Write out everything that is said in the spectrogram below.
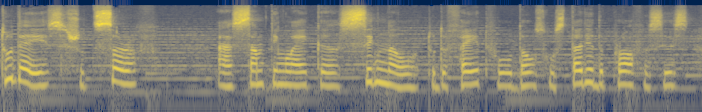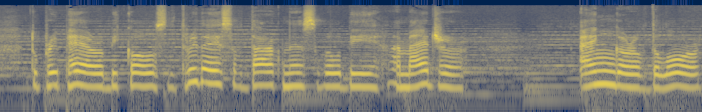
two days should serve as something like a signal to the faithful, those who study the prophecies, to prepare because the three days of darkness will be a major anger of the Lord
